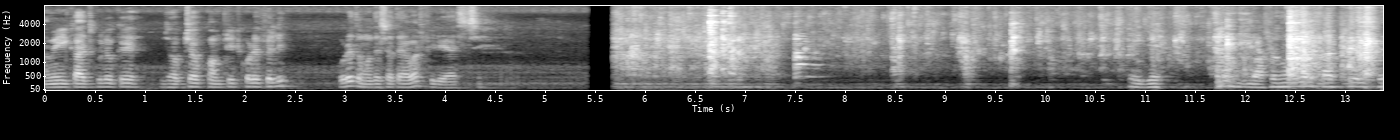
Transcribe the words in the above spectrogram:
আমি এই কাজগুলোকে ঝপঝপ কমপ্লিট করে ফেলি, করে তোমাদের সাথে আবার ফিরে আসছি। এই যে বাসন কাজ চলছে।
